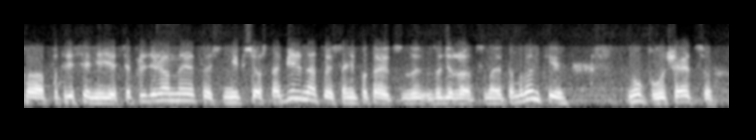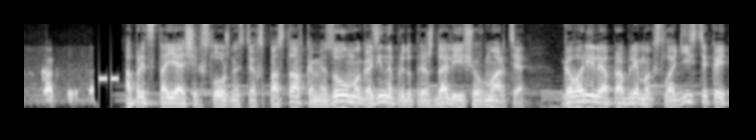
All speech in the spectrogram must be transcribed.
э, потрясения есть определенные, то есть не все стабильно, то есть они пытаются задержаться на этом рынке, ну, получается как-то. О предстоящих сложностях с поставками зоомагазины предупреждали еще в марте. Говорили о проблемах с логистикой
